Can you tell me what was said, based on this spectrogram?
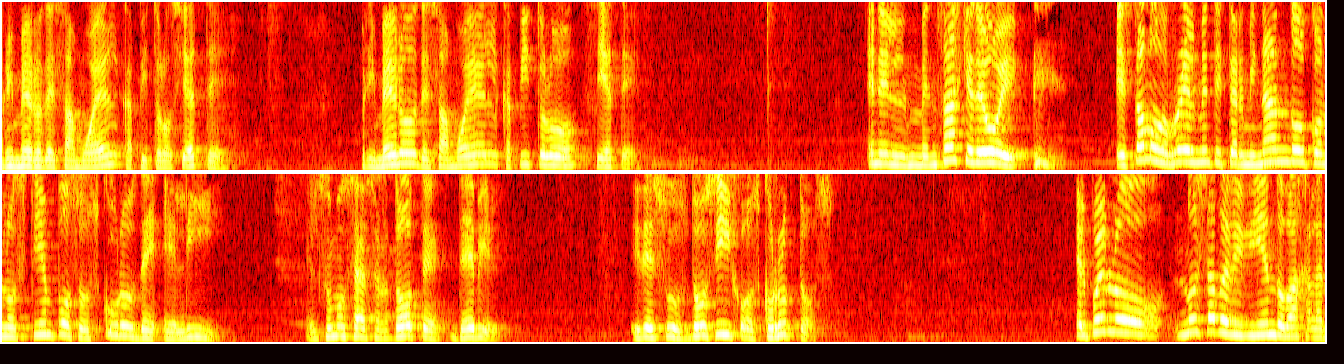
Primero de Samuel, capítulo 7. Primero de Samuel, capítulo 7. En el mensaje de hoy estamos realmente terminando con los tiempos oscuros de Elí, el sumo sacerdote débil, y de sus dos hijos corruptos. El pueblo no estaba viviendo bajo la,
